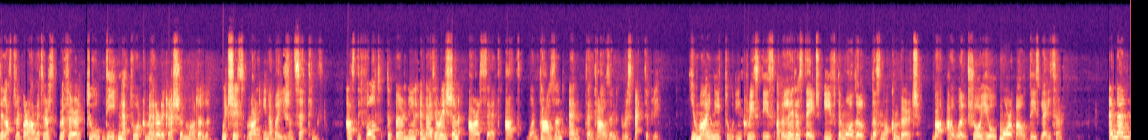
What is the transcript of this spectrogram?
The last three parameters refer to the network meta regression model, which is run in a Bayesian setting. As default, the burn-in and iteration are set at 1000 and 10,000 respectively. You might need to increase this at a later stage if the model does not converge, but I will show you more about this later. And then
